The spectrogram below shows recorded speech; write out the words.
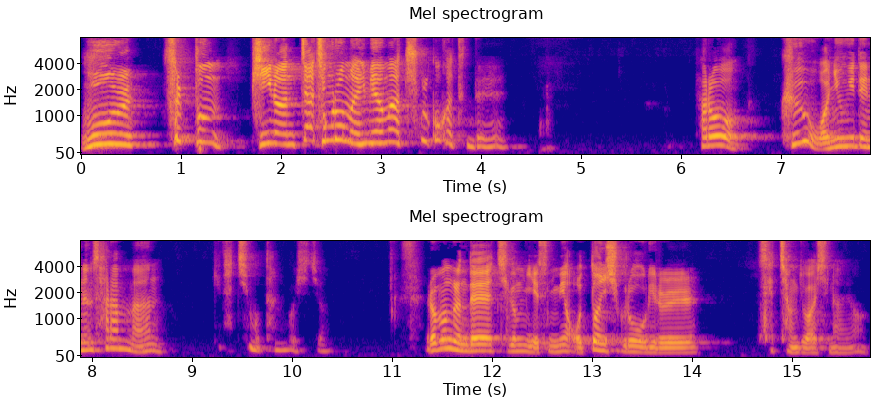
우울, 슬픔, 비난, 짜증으로 말미암아 죽을 것 같은데 바로 그 원흉이 되는 사람만 깨닫지 못하는 것이죠. 여러분 그런데 지금 예수님이 어떤 식으로 우리를 새 창조하시나요?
